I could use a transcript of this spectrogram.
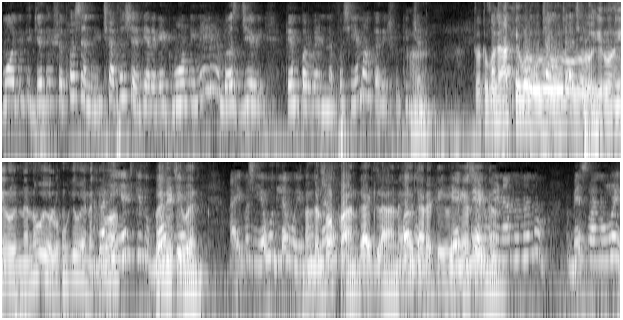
મોતીથી જે દિવસે થશે ને ઈચ્છા થશે ત્યારે કંઈક મોટી નહીં લે બસ જેવી કેમ્પર વેન ને પછી એમાં કરીશું કિચન. તો તો પછી આખી ઓલો ઓલો ઓલો ઓલો હીરો ને હિરોઈન ને નવું ઓલું શું કહેવાય ને કેવા વેનિટી વેન. પછી એવું જ લેવું અંદર સોફા ને ગાડલા ને તારે ટીવી ને એસી ને. નાનું નાનું. બેસવાનું હોય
